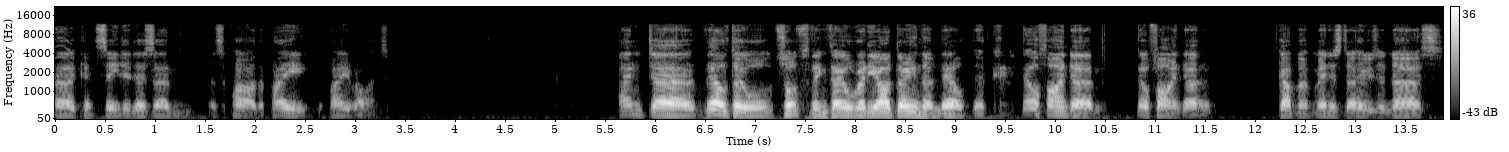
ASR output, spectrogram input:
uh, conceded as um, as a part of the pay the pay rise. And uh, they'll do all sorts of things. They already are doing them. They'll they'll find a they'll find a government minister who's a nurse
